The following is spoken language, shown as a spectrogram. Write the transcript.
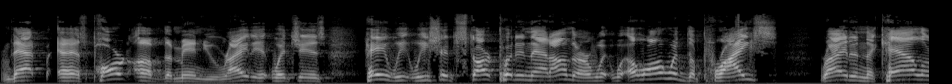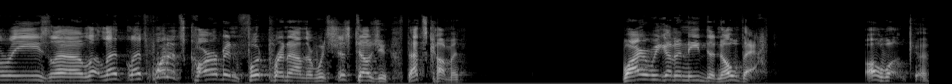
that as part of the menu right it, which is hey we, we should start putting that on there w- along with the price right and the calories uh, let, let, let's put its carbon footprint on there which just tells you that's coming. Why are we going to need to know that? Oh well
